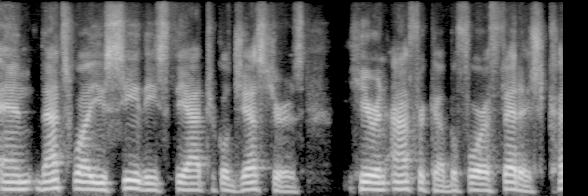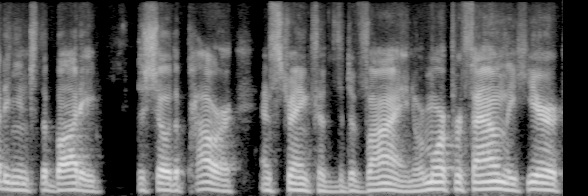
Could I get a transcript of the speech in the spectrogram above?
and that's why you see these theatrical gestures here in Africa before a fetish, cutting into the body to show the power and strength of the divine, or more profoundly here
